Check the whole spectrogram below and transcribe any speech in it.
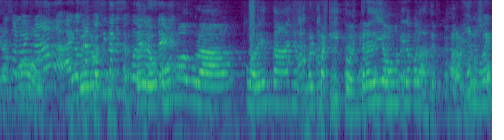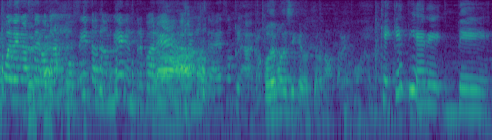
eso no amor, hay nada. Hay otras pero- cositas que se pueden Pero hacer. uno ha durado 40 años con el flaquito, en 3 días vamos a tirar para adelante. Maravilloso. No, y pueden hacer otras cositas también entre parejas, no sea eso, claro. Podemos decir que, doctora, no, vale, vamos a hablar. ¿Qué, qué tiene de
